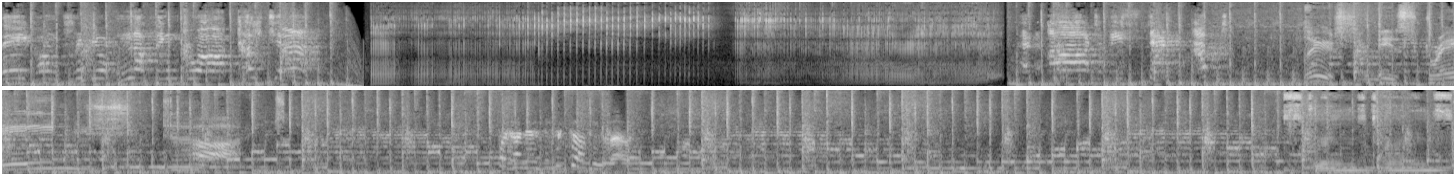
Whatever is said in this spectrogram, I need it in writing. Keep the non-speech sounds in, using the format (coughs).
They contribute nothing to our culture. This is Strange Times. What on earth are you talking about? Strange times.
